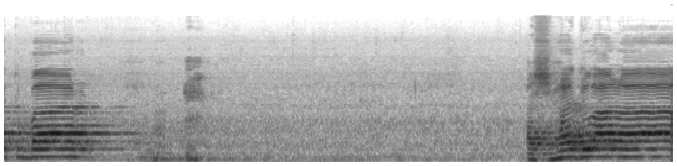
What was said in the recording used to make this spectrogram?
akbar Ashhadu an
